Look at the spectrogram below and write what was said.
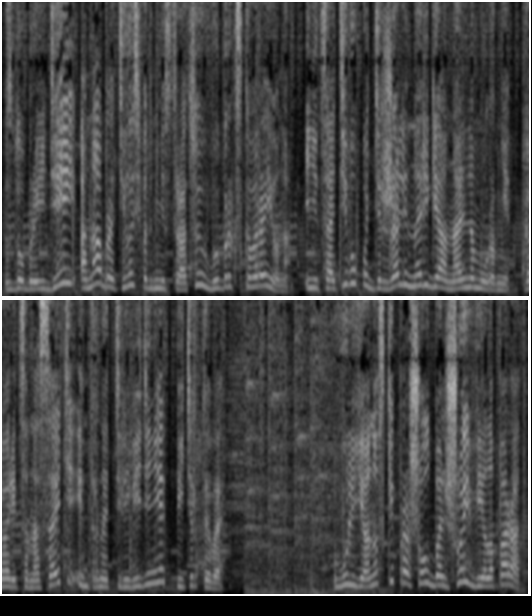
С доброй идеей она обратилась в администрацию Выборгского района. Инициативу поддержали на региональном региональном уровне, говорится на сайте интернет-телевидения Питер ТВ. В Ульяновске прошел большой велопарад.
